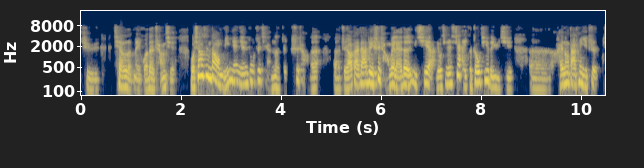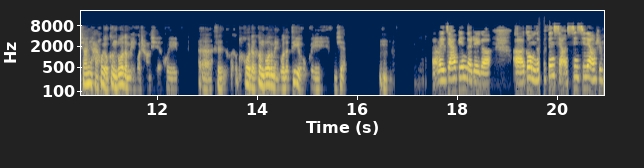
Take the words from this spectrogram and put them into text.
去签了美国的长协。我相信到明年年中之前呢，这个市场的。呃，只要大家对市场未来的预期啊，尤其是下一个周期的预期，呃，还能达成一致，我相信还会有更多的美国长企业会，呃，是或者更多的美国的 deal 会出现。嗯，两位嘉宾的这个呃跟我们的分享信息量是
